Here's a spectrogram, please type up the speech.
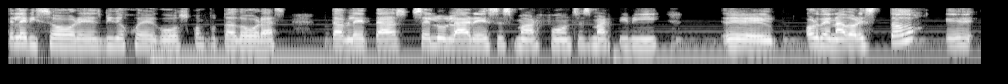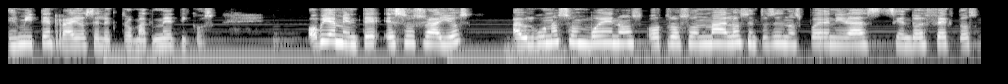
Televisores, videojuegos, computadoras, tabletas, celulares, smartphones, smart TV, eh, ordenadores, todo emiten rayos electromagnéticos. Obviamente esos rayos, algunos son buenos, otros son malos, entonces nos pueden ir haciendo efectos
